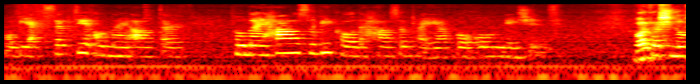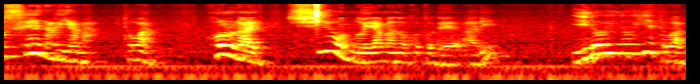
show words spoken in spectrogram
will be accepted on my altar, for my house will be called a house of prayer for all nations. 私の聖なる山とは本来シオンの山のことであり祈りの家とは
